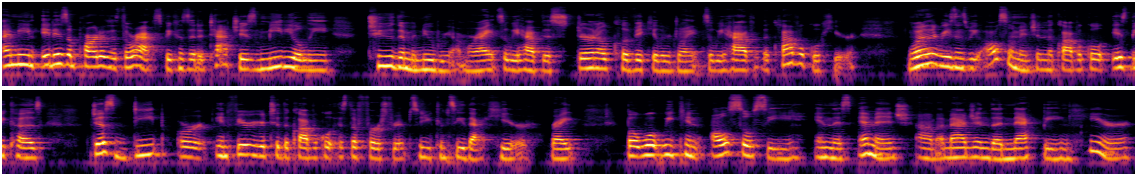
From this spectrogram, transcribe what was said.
I mean, it is a part of the thorax because it attaches medially to the manubrium, right? So we have this sternoclavicular joint. So we have the clavicle here. One of the reasons we also mentioned the clavicle is because just deep or inferior to the clavicle is the first rib. So you can see that here, right? But what we can also see in this image, um, imagine the neck being here,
